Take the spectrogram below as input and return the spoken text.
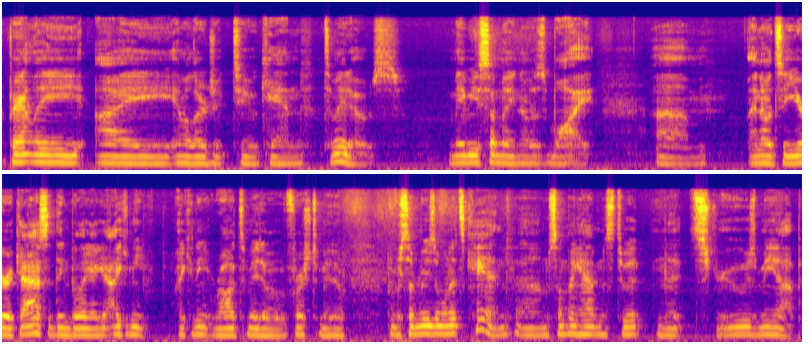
Apparently, I am allergic to canned tomatoes. Maybe somebody knows why. Um, I know it's a uric acid thing, but like I, I, can eat, I can eat raw tomato, fresh tomato, but for some reason when it's canned, um, something happens to it and it screws me up.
